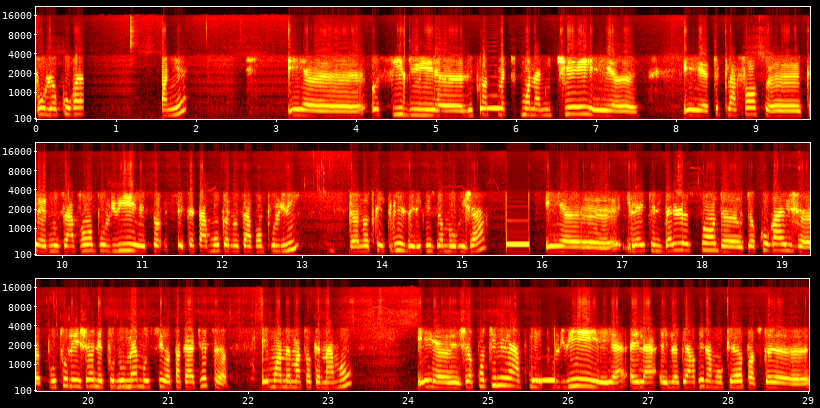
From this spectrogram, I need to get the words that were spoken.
pour le courage et euh, aussi lui, euh, lui transmettre toute mon amitié et, euh, et toute la force euh, que nous avons pour lui et, cet amour que nous avons pour lui dans notre église, l'église de Morija. Et euh, il a été une belle leçon de, courage euh, pour tous les jeunes et pour nous-mêmes aussi en tant qu'adultes et moi-même en tant que maman. Et euh, je continue à prier pour lui et, le garder dans mon cœur parce que euh,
